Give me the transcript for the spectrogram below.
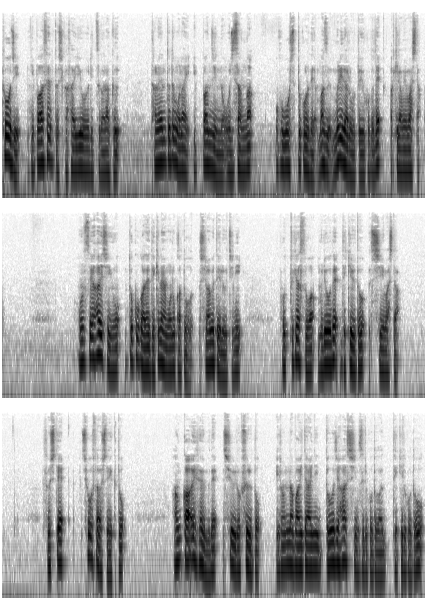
当時2%しか採用率がなく、タレントでもない一般人のおじさんが応募したところでまず無理だろうということで諦めました。音声配信をどこかでできないものかと調べているうちに、ポッドキャストは無料でできると知りました。そして調査をしていくと、アンカー FM で収録するといろんな媒体に同時発信することができることを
